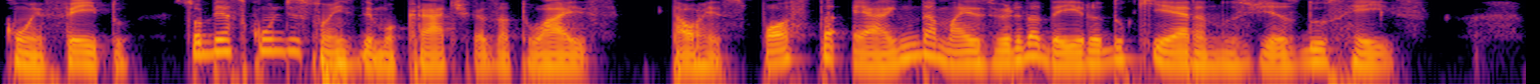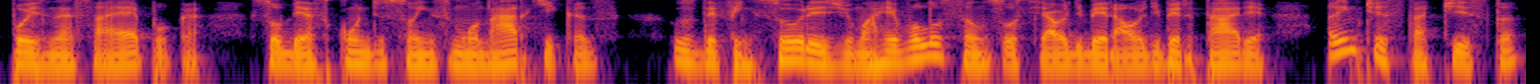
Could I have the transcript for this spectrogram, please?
Com efeito, sob as condições democráticas atuais, Tal resposta é ainda mais verdadeira do que era nos dias dos reis, pois nessa época, sob as condições monárquicas, os defensores de uma revolução social liberal libertária antiestatista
